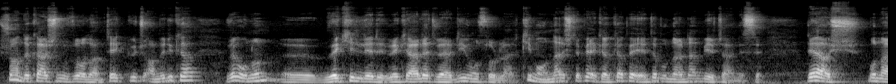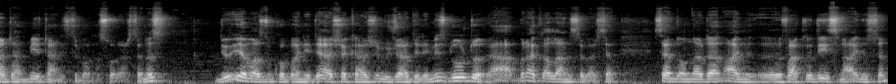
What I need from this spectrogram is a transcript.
Şu anda karşımızda olan tek güç Amerika ve onun e, vekilleri, vekalet verdiği unsurlar. Kim onlar? İşte PKK, PYD bunlardan bir tanesi. DAEŞ bunlardan bir tanesi bana sorarsanız. Diyor ya Mazlum Kobani DAEŞ'e karşı mücadelemiz durdu. Ya bırak Allah'ını seversen. Sen de onlardan aynı e, farklı değilsin, aynısın.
